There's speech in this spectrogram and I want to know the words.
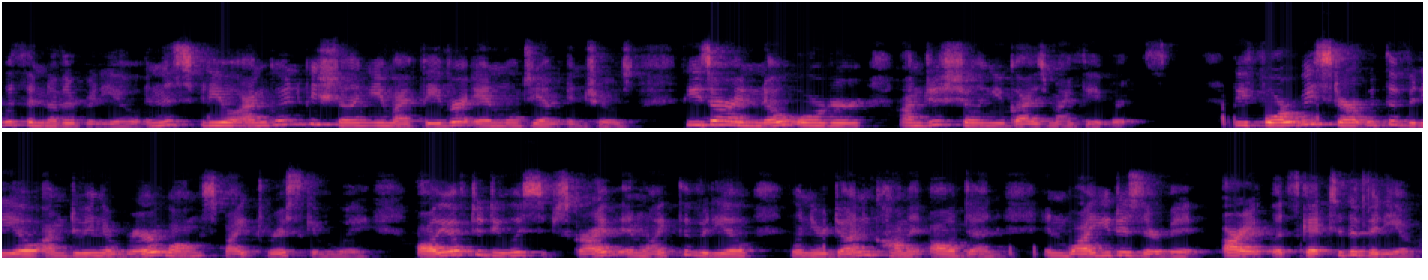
with another video. In this video, I'm going to be showing you my favorite Animal Jam intros. These are in no order, I'm just showing you guys my favorites. Before we start with the video, I'm doing a rare long spiked wrist giveaway. All you have to do is subscribe and like the video. When you're done, comment all done and why you deserve it. Alright, let's get to the video.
